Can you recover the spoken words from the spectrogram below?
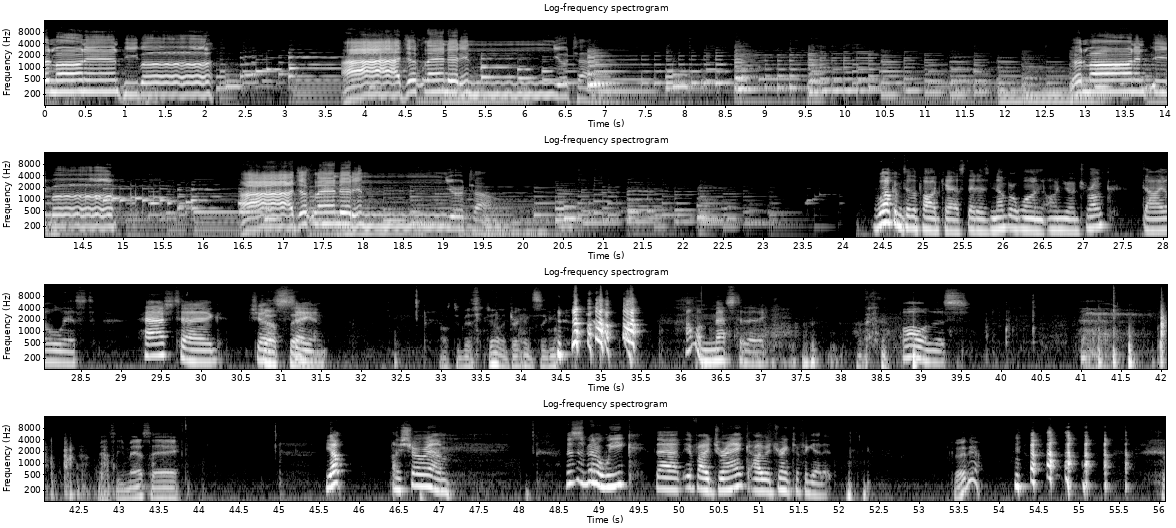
Good morning, people. I just landed in your town. Good morning, people. I just landed in your town. Welcome to the podcast that is number one on your drunk dial list. Hashtag just, Just saying. saying. I was too busy doing the drinking signal. I'm a mess today. All of this. messy, messy. Yep, I sure am. This has been a week that if I drank, I would drink to forget it. Good idea. Too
